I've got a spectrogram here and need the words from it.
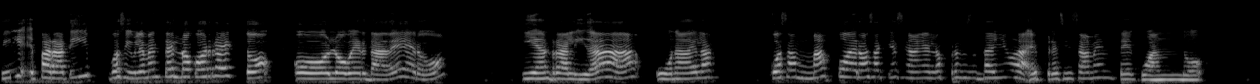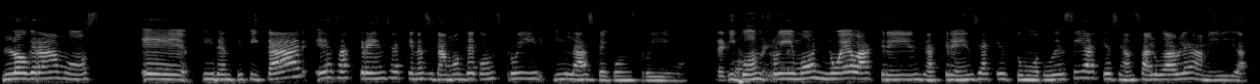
Sí, para ti posiblemente es lo correcto o lo verdadero, y en realidad una de las cosas más poderosas que se dan en los procesos de ayuda es precisamente cuando logramos eh, identificar esas creencias que necesitamos deconstruir y las deconstruimos. Y construimos nuevas creencias, creencias que, como tú decías, que sean saludables a mi vida.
